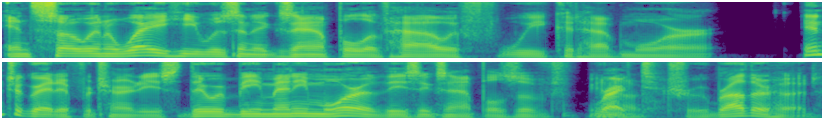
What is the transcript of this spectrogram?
and so in a way he was an example of how if we could have more integrated fraternities, there would be many more of these examples of you know, true brotherhood.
